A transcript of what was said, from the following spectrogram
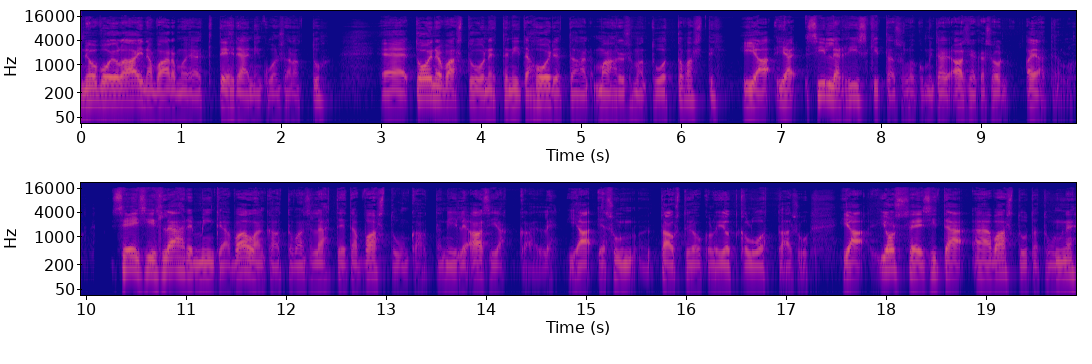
ne voi olla aina varmoja, että tehdään niin kuin on sanottu. Toinen vastuu on, että niitä hoidetaan mahdollisimman tuottavasti ja, ja sillä riskitasolla, kun mitä asiakas on ajatellut. Se ei siis lähde minkään vallan kautta, vaan se lähtee tämän vastuun kautta niille asiakkaille ja, ja sun taustajoukolle, jotka luottaa sun. Ja jos ei sitä vastuuta tunne,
